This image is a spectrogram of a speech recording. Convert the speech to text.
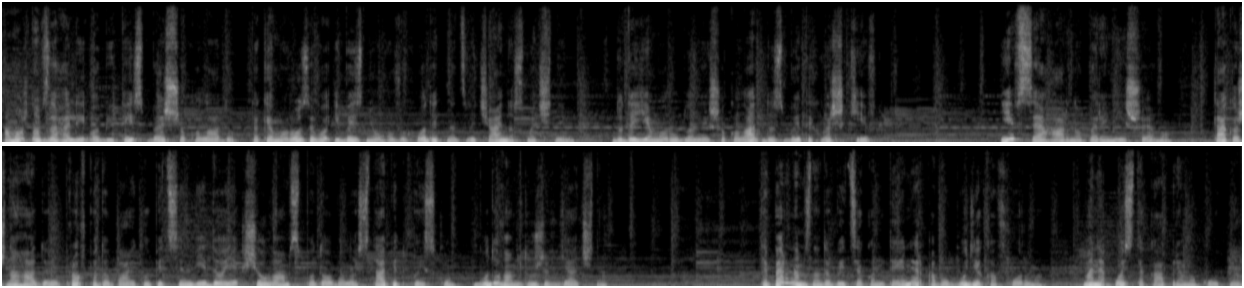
А можна взагалі обійтись без шоколаду. Таке морозиво і без нього виходить надзвичайно смачним. Додаємо рублений шоколад до збитих вершків. І все гарно перемішуємо. Також нагадую про вподобайку під цим відео, якщо вам сподобалось, та підписку. Буду вам дуже вдячна. Тепер нам знадобиться контейнер або будь-яка форма. У мене ось така прямокутна.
